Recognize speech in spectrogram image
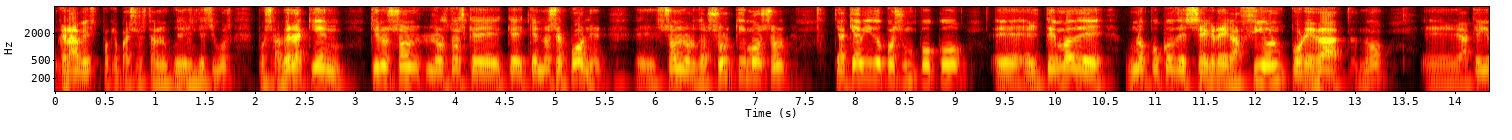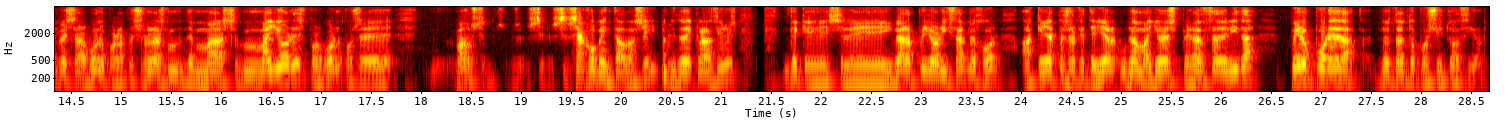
graves, porque para eso están los cuidados intensivos, pues a ver a quién, quiénes son los dos que, no se ponen. Eh, son los dos últimos, son... Y aquí ha habido pues un poco el tema de un poco de segregación por edad, ¿no? Eh, aquello pensar, bueno, por las personas más mayores, pues bueno, pues vamos, se, ha comentado así, ha habido declaraciones de que se le iba a priorizar mejor a aquellas personas que tenían una mayor esperanza de vida pero por edad, no tanto por situación.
